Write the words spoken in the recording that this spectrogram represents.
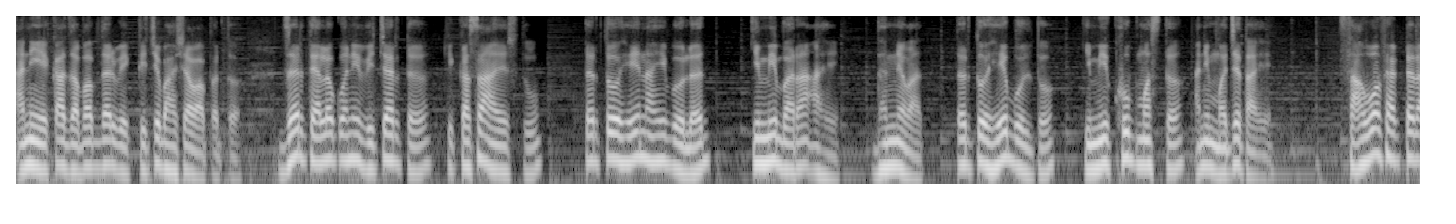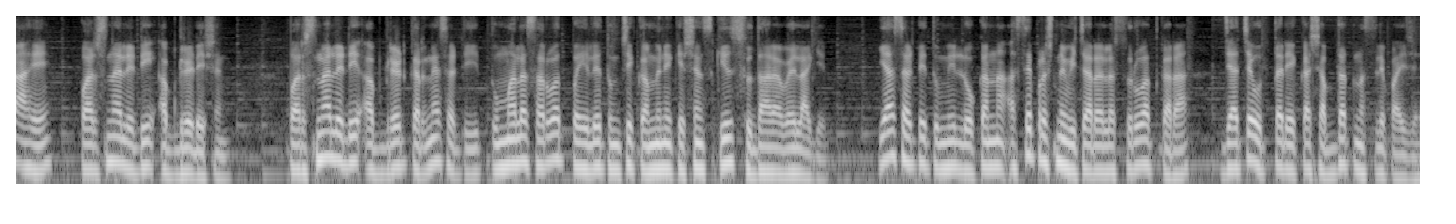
आणि एका जबाबदार व्यक्तीची भाषा वापरतो. जर त्याला कोणी विचारतं की कसा आहेस तू तर तो हे नाही बोलत की मी बरा आहे धन्यवाद. तर तो हे बोलतो की मी खूप मस्त आणि मजेत आहे. सहावा फॅक्टर आहे पर्सनॅलिटी अपग्रेडेशन पर्सनॅलिटी अपग्रेड करण्यासाठी तुम्हाला सर्वात पहिले तुमचे कम्युनिकेशन स्किल्स सुधारावे लागेल. यासाठी तुम्ही लोकांना असे प्रश्न विचारायला सुरुवात करा ज्याचे उत्तर एका शब्दात नसले पाहिजे.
